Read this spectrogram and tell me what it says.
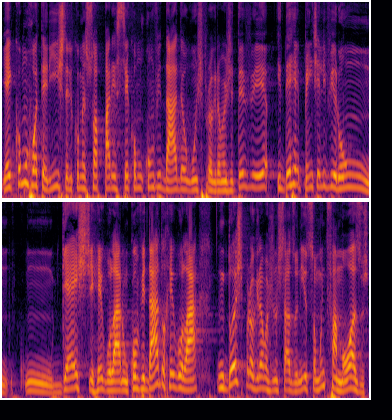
E aí, como roteirista, ele começou a aparecer como convidado em alguns programas de TV. E de repente ele virou um, um guest regular, um convidado regular em dois programas nos Estados Unidos, são muito famosos.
